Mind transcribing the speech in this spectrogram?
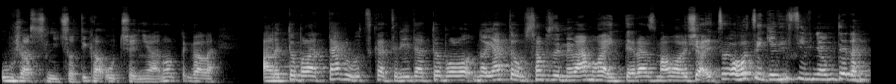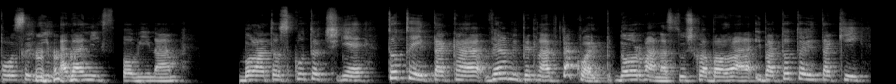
úžasní, čo týka učenia, no tak ale ale to bola tak ľudská trieda, to bolo, no ja to samozrejme mám ho aj teraz, mám ho aj, hoci kedy si v ňom teda posedím a na nich spomínam. Bola to skutočne, toto je taká veľmi pekná, takú aj normálna stužka bola, iba toto je taký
